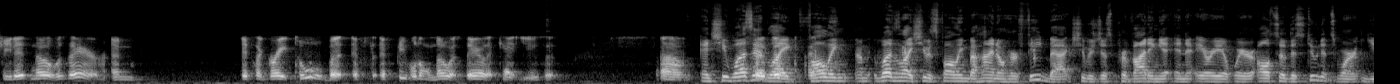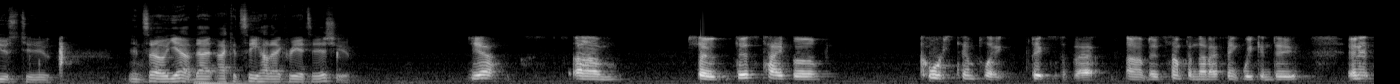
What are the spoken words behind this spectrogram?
she didn't know it was there, and it's a great tool, but if if people don't know it's there, they can't use it. Um, And she wasn't like falling. I mean, it wasn't like she was falling behind on her feedback. She was just providing it in an area where also the students weren't used to. And so, yeah, that I could see how that creates an issue. Yeah. Um, so this type of course template fixes that. Um, it's something that I think we can do, and it's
